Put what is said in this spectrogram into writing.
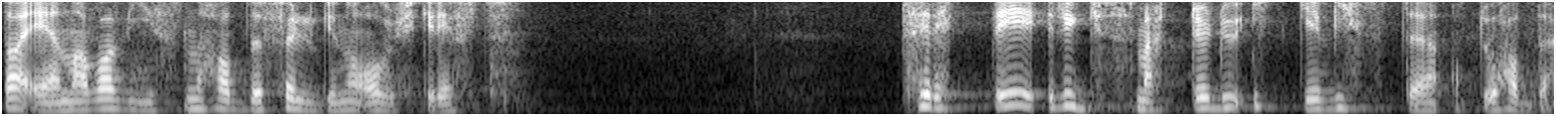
da en av avisene hadde følgende overskrift 30 ryggsmerter du ikke visste at du hadde.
